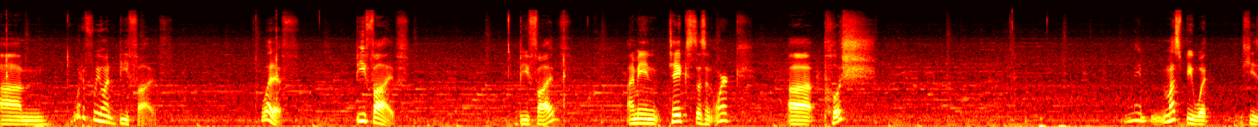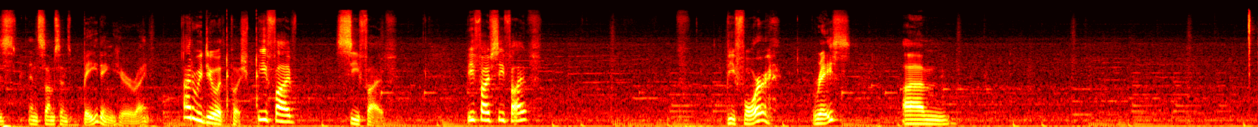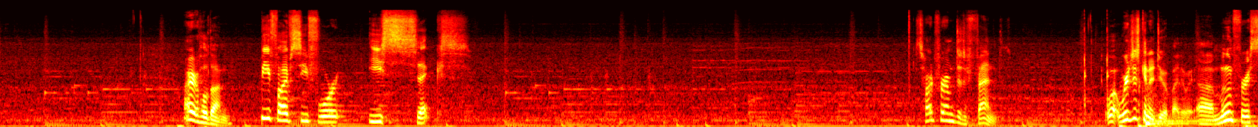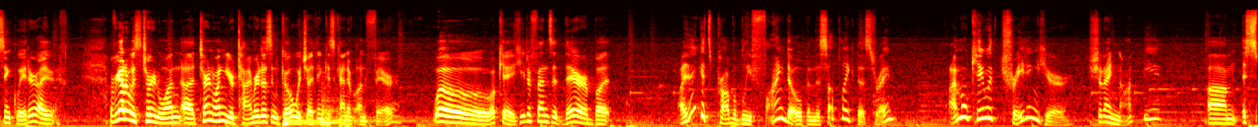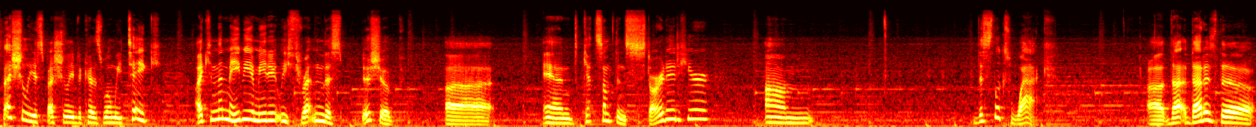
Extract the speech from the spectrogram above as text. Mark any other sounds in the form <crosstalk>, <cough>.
Um, what if we went b5? What if? b5. b5? I mean, takes doesn't work. Uh, push? Must be what he's, in some sense, baiting here, right? How do we deal with push? b5, c5. B5, c5? b4? Race? Um, Alright, hold on. b5, c4, e6. It's hard for him to defend. Well, we're just going to do it, by the way. Uh, moon first, sink later. I, I forgot it was turn one. Uh, turn one, your timer doesn't go, which I think is kind of unfair. Whoa, okay, he defends it there, but I think it's probably fine to open this up like this, right? I'm okay with trading here. Should I not be? Um, especially, especially because when we take, I can then maybe immediately threaten this bishop uh, and get something started here. Um, this looks whack. Uh, that that is the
